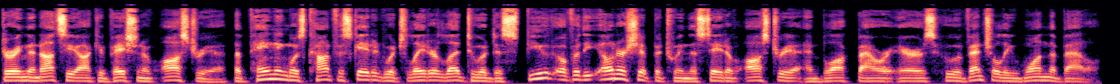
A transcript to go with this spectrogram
During the Nazi occupation of Austria, the painting was confiscated, which later led to a dispute over the ownership between the state of Austria and Bloch-Bauer heirs, who eventually won the battle.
